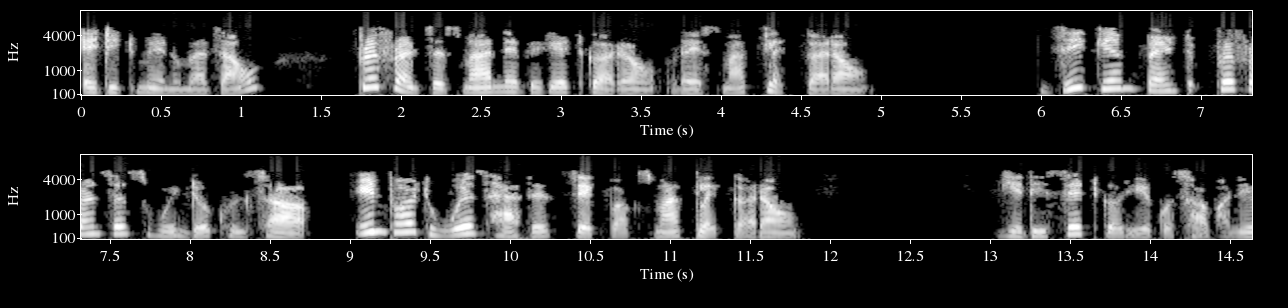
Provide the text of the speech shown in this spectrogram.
एडिट मेनुमा जाउँ। प्रेफरेन्सेस मा नेभिगेट गरौँ र यसमा क्लिक गरौँ। जीचेम्पेन्ट प्रेफरेन्सेस विन्डो खुल्छ। इन्भर्ट वेज ह्याशेस चेक बक्समा क्लिक गरौँ। यदि सेट गरिएको छ भने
